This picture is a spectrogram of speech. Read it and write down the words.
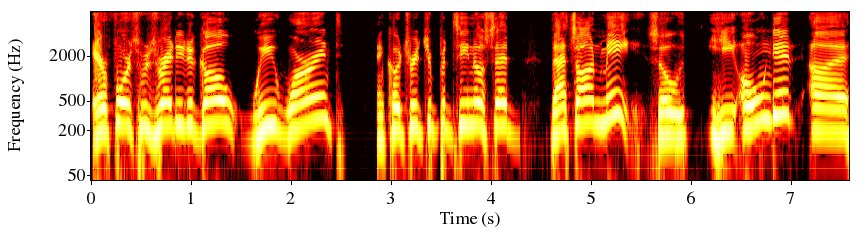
Air Force was ready to go. We weren't. And Coach Richard Pitino said, that's on me. So he owned it. Uh,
